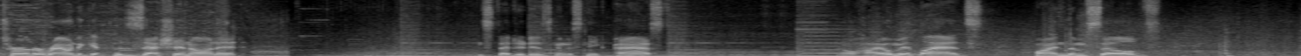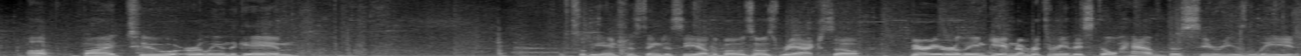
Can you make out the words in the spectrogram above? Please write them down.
turn around to get possession on it. Instead, it is going to sneak past. And Ohio Midlads find themselves up by two early in the game. This will be interesting to see how the Bozos react. So, very early in game number three, they still have the series lead,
